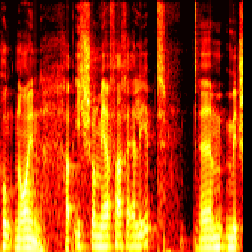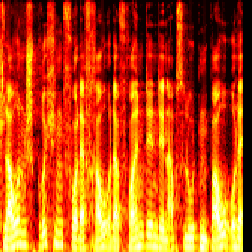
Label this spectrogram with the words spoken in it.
Punkt 9. Habe ich schon mehrfach erlebt. Ähm, mit schlauen Sprüchen vor der Frau oder Freundin den absoluten Bau- oder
